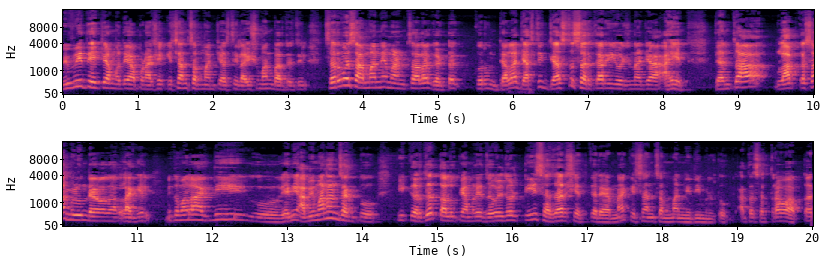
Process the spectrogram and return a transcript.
विविध ह्याच्यामध्ये आपण असे किसान सन्मानचे असतील आयुष्यमान भारत असतील सर्वसामान्य माणसाला घटक करून त्याला जास्तीत जास्त सरकारी योजना ज्या आहेत त्यांचा लाभ कसा मिळून द्यावा लागेल? लागेल मी तुम्हाला अगदी यांनी अभिमानानं सांगतो की कर्जत तालुक्यामध्ये जवळजवळ तीस हजार शेतकऱ्यांना किसान सन्मान निधी मिळतो. आता सतरावा हप्ता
